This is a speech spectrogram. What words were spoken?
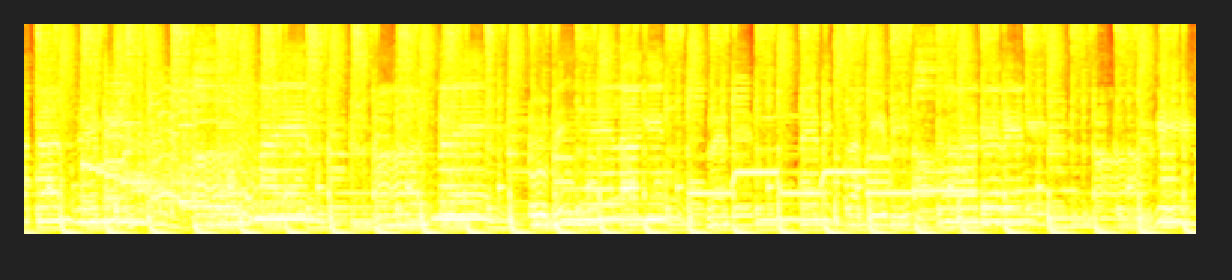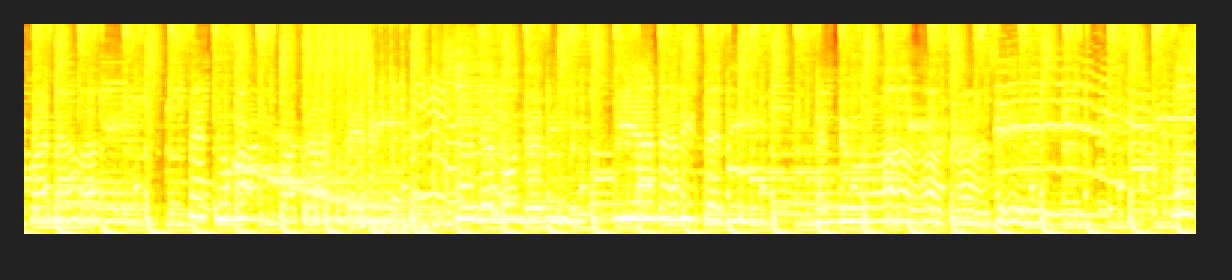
පැතුමන් පතන්නෙමි ආත්මයෙන් ආත්මයෙන් ඔබේ ළඟින් රැඳෙන්නෙමි රකිමි ආදරෙන් මාගේ පණ වගේ පැතුමන් පතන්නෙමි සඳ බොඳ වී යන විටදී හැඬුවා ආකාසේ ඔබ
